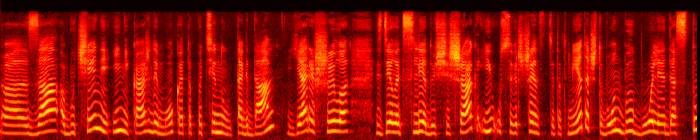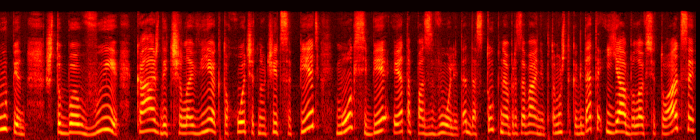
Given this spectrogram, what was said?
Э, за обучение, и не каждый мог это потянуть. Тогда я решила сделать следующий шаг и усовершенствовать этот метод, чтобы он был более доступен, чтобы вы, каждый человек, кто хочет научиться петь, мог себе это позволить, да, доступное образование. Потому что когда-то и я была в ситуации,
